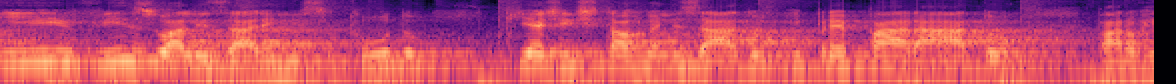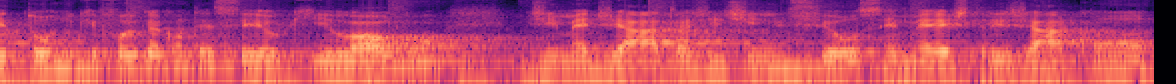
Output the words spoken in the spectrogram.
e visualizarem isso tudo que a gente está organizado e preparado para o retorno, que foi o que aconteceu, que logo de imediato a gente iniciou o semestre já com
